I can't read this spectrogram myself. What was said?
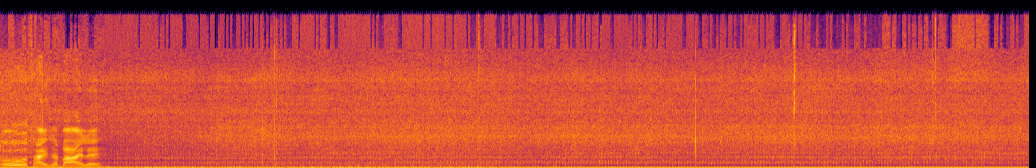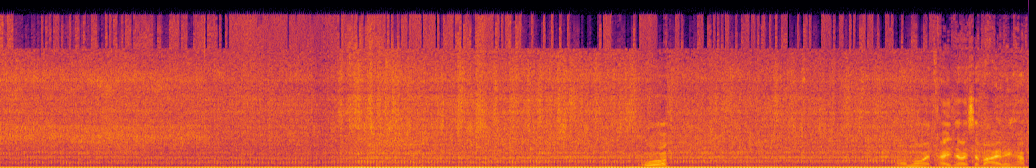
โอ้ไถสบายเลย โอ้เอาน้อยไถสบายสบายๆเลยครับ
